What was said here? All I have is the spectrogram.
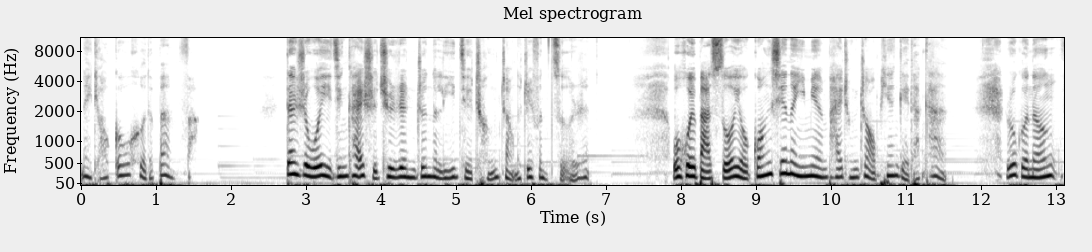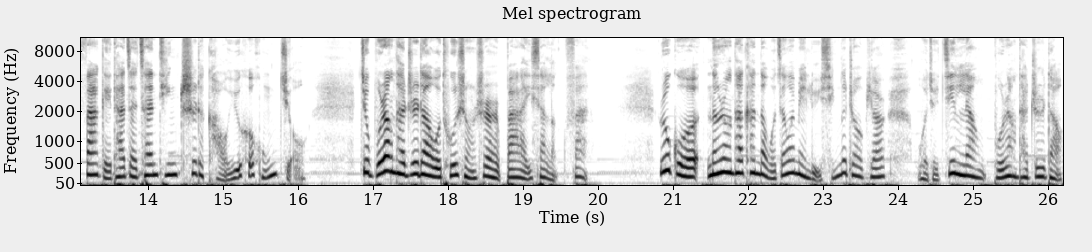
那条沟壑的办法。但是我已经开始去认真的理解成长的这份责任。我会把所有光鲜的一面拍成照片给他看。如果能发给他在餐厅吃的烤鱼和红酒，就不让他知道我图省事儿扒拉一下冷饭；如果能让他看到我在外面旅行的照片，我就尽量不让他知道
